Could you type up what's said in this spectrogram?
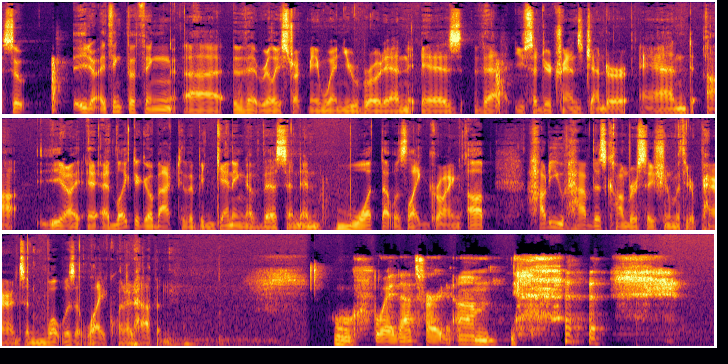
So you know, I think the thing uh, that really struck me when you wrote in is that you said you're transgender, and uh, you know, I'd like to go back to the beginning of this and, and what that was like growing up. How do you have this conversation with your parents, and what was it like when it happened? Oh boy, that's hard. Um,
